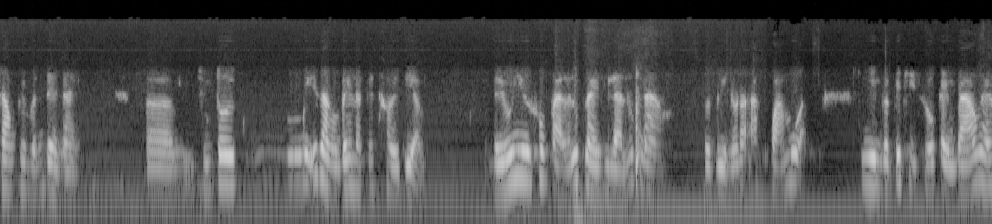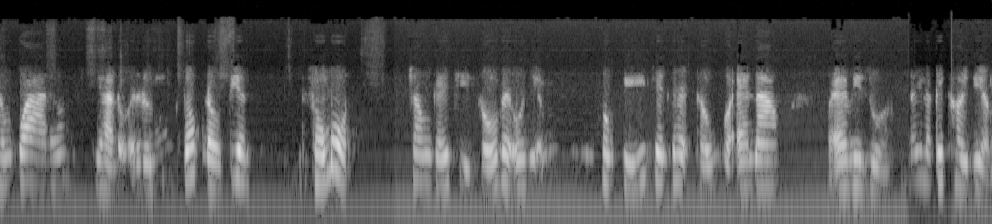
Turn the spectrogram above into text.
trong cái vấn đề này. Uh, chúng tôi cũng nghĩ rằng đây là cái thời điểm nếu như không phải là lúc này thì là lúc nào bởi vì nó đã quá muộn. Nhìn vào cái chỉ số cảnh báo ngày hôm qua đó thì Hà Nội đã đứng top đầu tiên số 1 trong cái chỉ số về ô nhiễm không khí trên cái hệ thống của ENOW của Evisual. Đây là cái thời điểm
